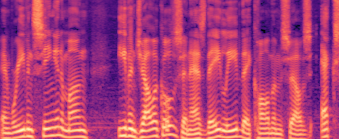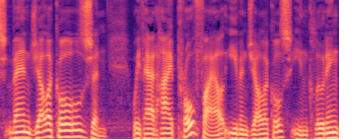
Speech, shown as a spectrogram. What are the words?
and we're even seeing it among evangelicals. And as they leave they call themselves ex-evangelicals and we've had high profile evangelicals including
